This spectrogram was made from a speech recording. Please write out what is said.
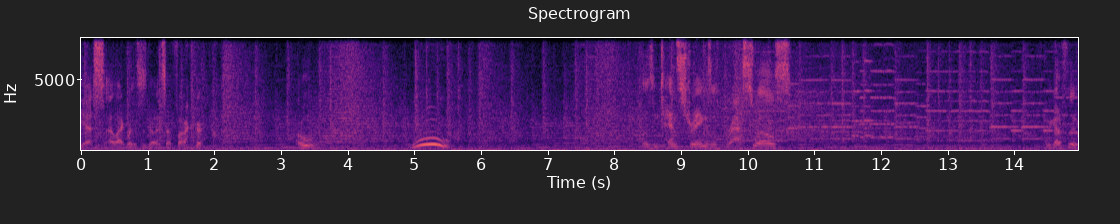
Yes, I like where this is going so far. oh. Woo! Those intense strings, those brass swells. We got a flute.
